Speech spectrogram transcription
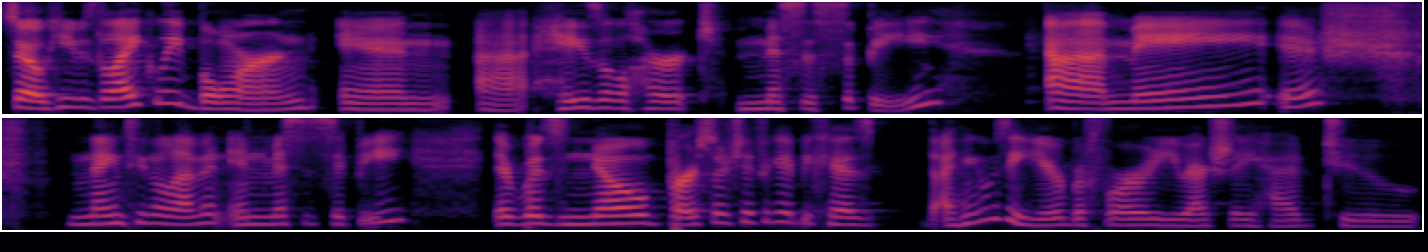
so he was likely born in uh, Hazlehurst mississippi uh, may-ish 1911 in mississippi there was no birth certificate because I think it was a year before you actually had to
